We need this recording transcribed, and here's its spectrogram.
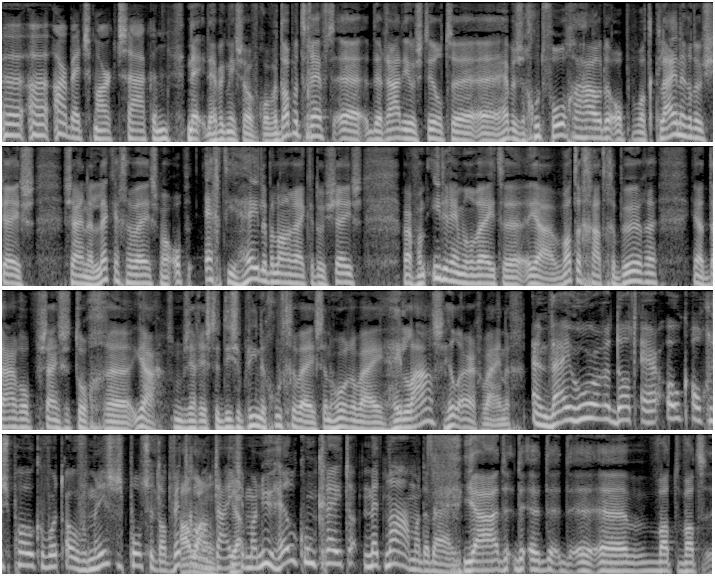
arbeidsmarktzaken. Nee, daar heb ik niks over gehoord. Wat dat betreft, eh, de radiostilte eh, hebben ze goed volgehouden. Op wat kleinere dossiers zijn er lekker geweest. Maar op echt die hele belangrijke dossiers... waarvan iedereen wil weten eh, ja, wat er gaat gebeuren... Ja, daarop zijn ze toch, ja, zeggen, is de discipline goed geweest. En horen wij helaas heel erg weinig. En wij horen dat er ook al gesproken wordt over ministersposten. Dat werd gewoon een tijdje, ja. maar nu heel concreet met name erbij. Ja, de, de, de, de, wat, wat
